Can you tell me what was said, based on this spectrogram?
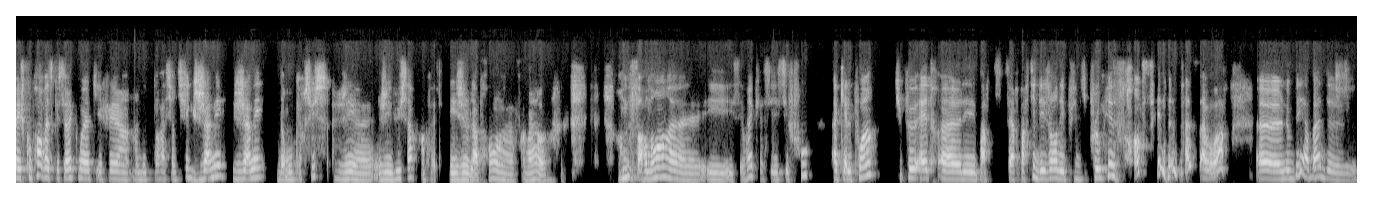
Hmm. je comprends parce que c'est vrai que moi qui ai fait un, doctorat scientifique, jamais, jamais dans mon cursus, j'ai euh, vu ça en fait, et je l'apprends, enfin voilà, en me formant, et c'est vrai que c'est fou à quel point tu peux être euh, faire partie des gens les plus diplômés de France et ne pas savoir euh, le B à bas de,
